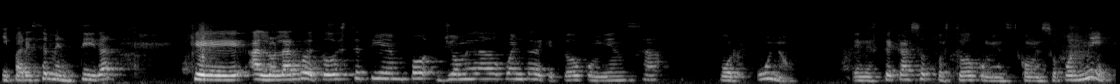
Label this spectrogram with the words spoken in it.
Y parece mentira que a lo largo de todo este tiempo yo me he dado cuenta de que todo comienza por uno. En este caso, pues todo comenzó, por mí.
